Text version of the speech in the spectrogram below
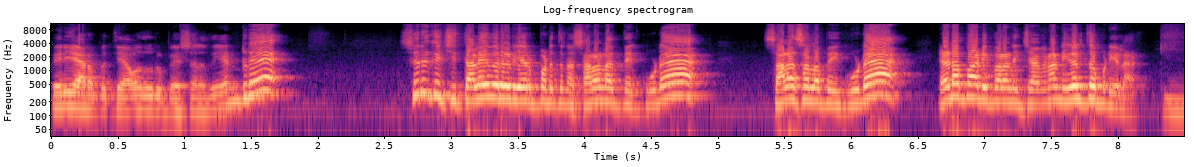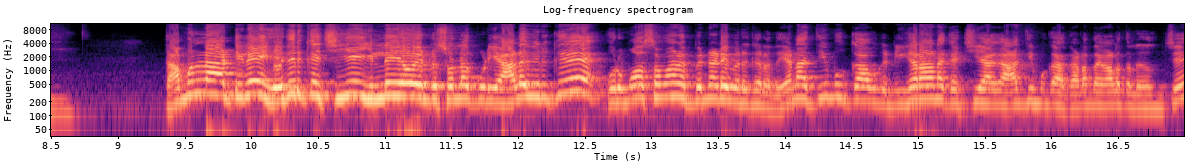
பெரியாரை பற்றி அவதூறு பேசுறது என்று சிறுகட்சி தலைவர்கள் ஏற்படுத்தின சலனத்தை கூட சலசலப்பை கூட எடப்பாடி பழனிசாமினால் நிகழ்த்த முடியல. தமிழ்நாட்டிலே எதிர்க்கட்சியே இல்லையோ என்று சொல்லக்கூடிய அளவிற்கு ஒரு மோசமான பின்னடைவு இருக்கிறது. ஏன்னா திமுகவுக்கு நிகரான கட்சியாக அதிமுக கடந்த காலத்தில் இருந்துச்சு.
